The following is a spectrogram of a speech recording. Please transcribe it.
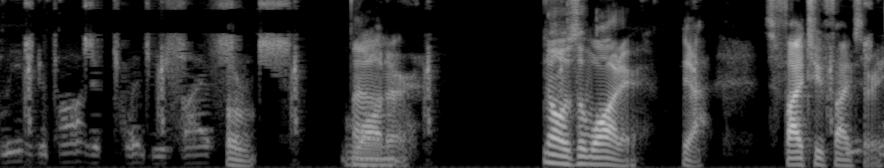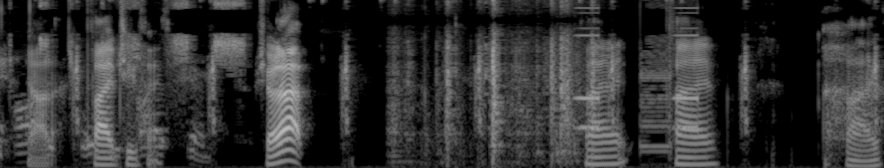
Please deposit 25 Or cents. Um, water. No, it's the water. It's five two five three. Please Got it. deposit Five, two, 25 five. cents. Shut up. Five five. Five.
